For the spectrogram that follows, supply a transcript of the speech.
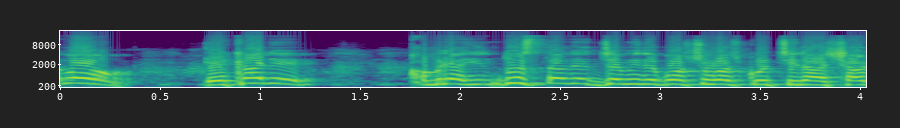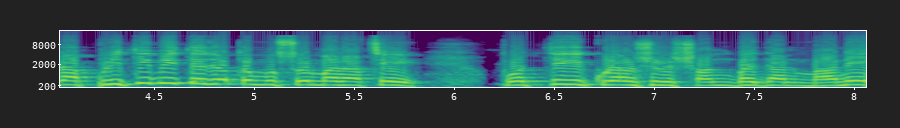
এবং এখানে আমরা হিন্দুস্তানের জমিনে বসবাস করছি না, সারা পৃথিবীতে যত মুসলমান আছে, প্রত্যেকে কোরআন শরীফের সংবিধান মানে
